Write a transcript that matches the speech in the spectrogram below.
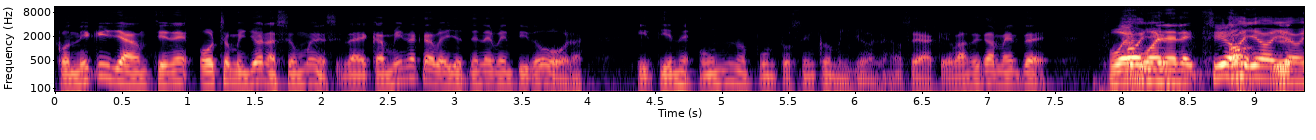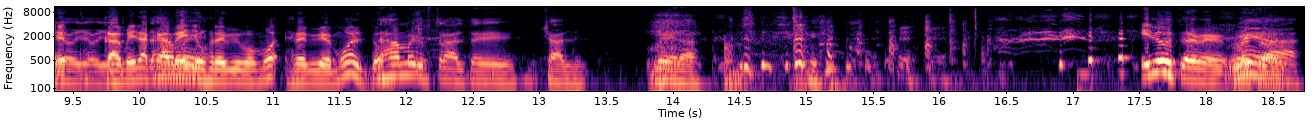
con Nicky Jam tiene 8 millones hace un mes, la de Camila Cabello tiene 22 horas y tiene 1.5 millones, o sea que básicamente fue Oye, buena elección. oye, oye, oye, Eh, oye, oye. Camila Déjame- Cabello revive, mu- revive muerto. Déjame ilustrarte, Charlie. Mira, Ilústreme, profesor. mira.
